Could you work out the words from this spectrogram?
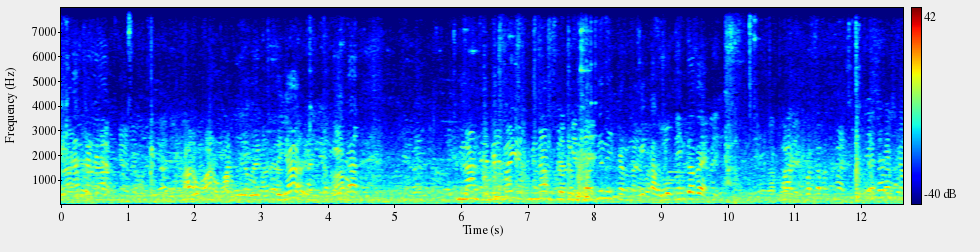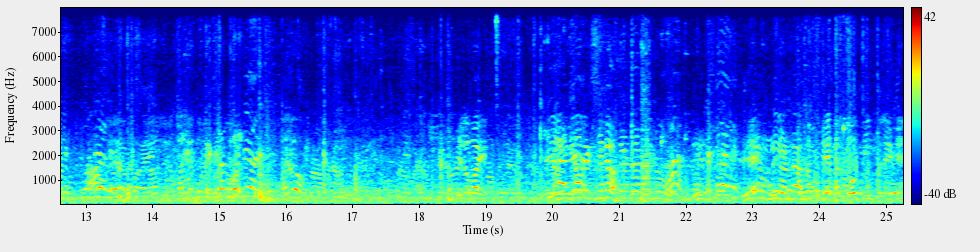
एक कप कर देना मारो मारो मारो कप इत्मीनान से मेरे भाई इत्मीनान से जल्दबाजी नहीं करना एक कप तीन कप है। चलो भाई क्या वैक्सीन नहीं अंडा अलग से केवल दो तीन प्लेटें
